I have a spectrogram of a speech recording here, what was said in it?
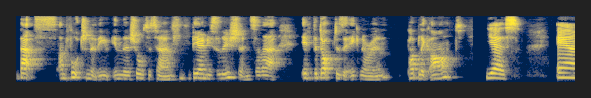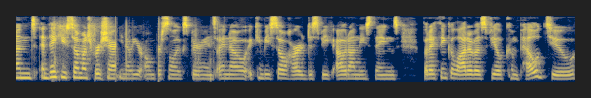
that's unfortunately in the shorter term the only solution. So that if the doctors are ignorant, public aren't. Yes. And and thank you so much for sharing, you know, your own personal experience. I know it can be so hard to speak out on these things, but I think a lot of us feel compelled to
